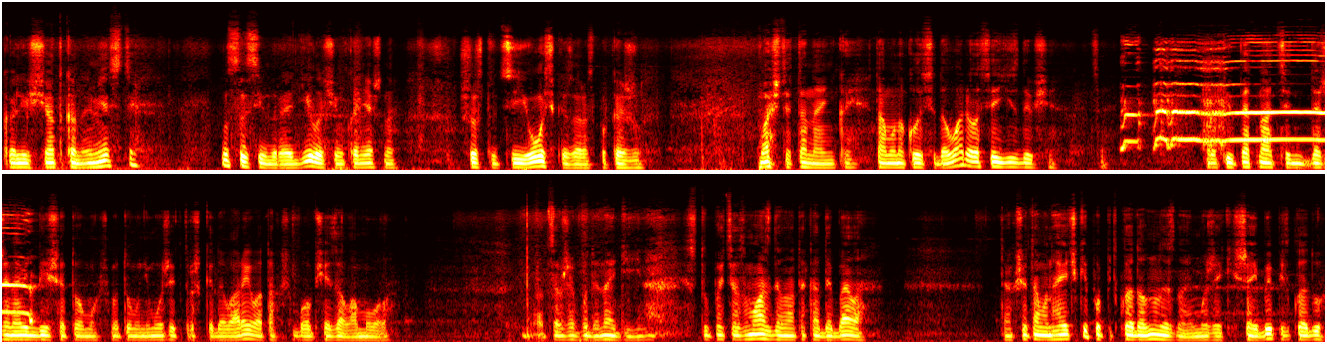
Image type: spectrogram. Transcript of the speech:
Коліщатка на місці. Ну, зовсім друге діло, чим, звісно, що ж тут ці оськи, зараз покажу. Бачите, тоненький. Там воно колись доварилося, їздив ще. Це років 15, навіть навіть більше тому. Що тому мужик трошки доварив, а так, щоб взагалі заламувало. А це вже буде надійно. Ступиця з Мазди, вона така дебела. Так що там гаячки попідкладав, ну не знаю, може якісь шайби підкладу.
